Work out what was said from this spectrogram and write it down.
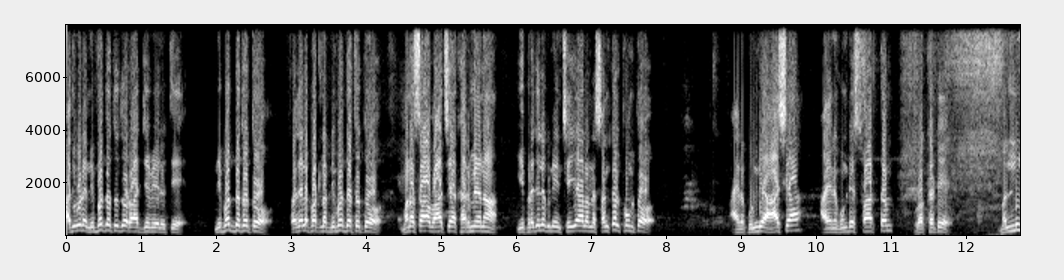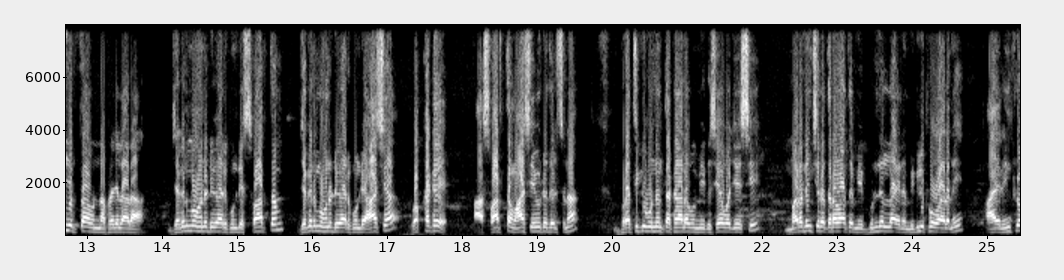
అది కూడా నిబద్ధతతో రాజ్యం ఏలితే నిబద్ధతతో ప్రజల పట్ల నిబద్ధతతో మనసా వాచ కర్మేనా ఈ ప్రజలకు నేను చేయాలన్న సంకల్పంతో ఆయనకుండే ఆశ ఆయనకుండే స్వార్థం ఒక్కటే. మళ్ళీ చెప్తా ఉన్న ప్రజలారా జగన్మోహన్ రెడ్డి గారికి ఉండే స్వార్థం జగన్మోహన్ రెడ్డి గారికి ఉండే ఆశ ఒక్కటే. ఆ స్వార్థం ఆశ ఏమిటో తెలిసిన? బ్రతికి ఉన్నంత కాలం మీకు సేవ చేసి మరణించిన తర్వాత మీ గుండెల్లో ఆయన మిగిలిపోవాలని ఆయన ఇంట్లో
